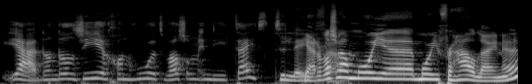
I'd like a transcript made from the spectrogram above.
Ja, dan, dan zie je gewoon hoe het was om in die tijd te leven. Ja, dat was wel een mooie, mooie verhaallijn, hè?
